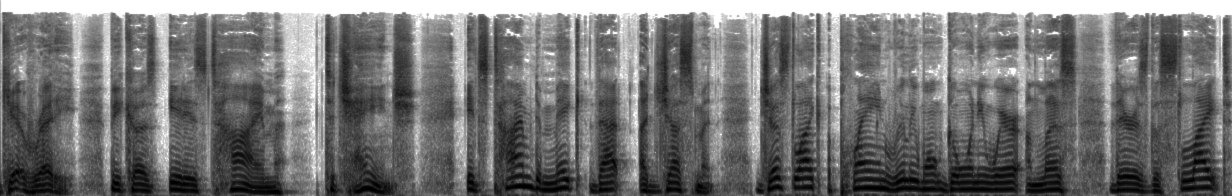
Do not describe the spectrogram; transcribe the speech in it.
get ready because it is time to change. It's time to make that adjustment. Just like a plane really won't go anywhere unless there is the slight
